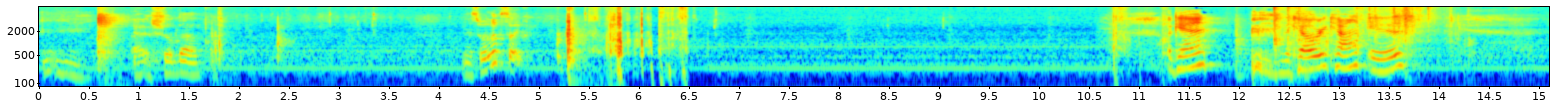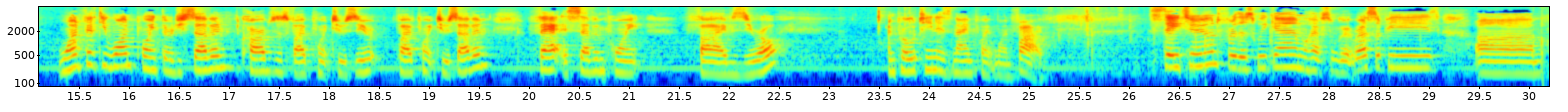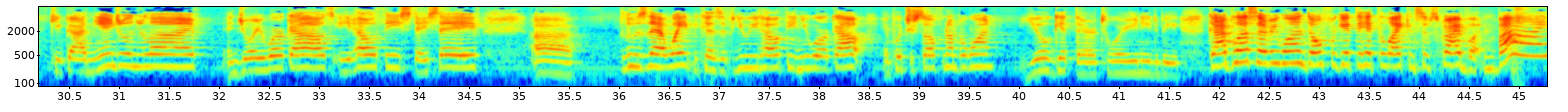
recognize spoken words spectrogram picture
Mm, that's so good. That's what it looks like. Again, the calorie count is 151.37. Carbs is 5.20, 5.27. Fat is 7.50. And protein is 9.15. Stay tuned for this weekend. We'll have some great recipes. Um, keep God and the angel in your life. Enjoy your workouts. Eat healthy. Stay safe. Uh, lose that weight because if you eat healthy and you work out and put yourself number one, you'll get there to where you need to be. God bless everyone. Don't forget to hit the like and subscribe button. Bye.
